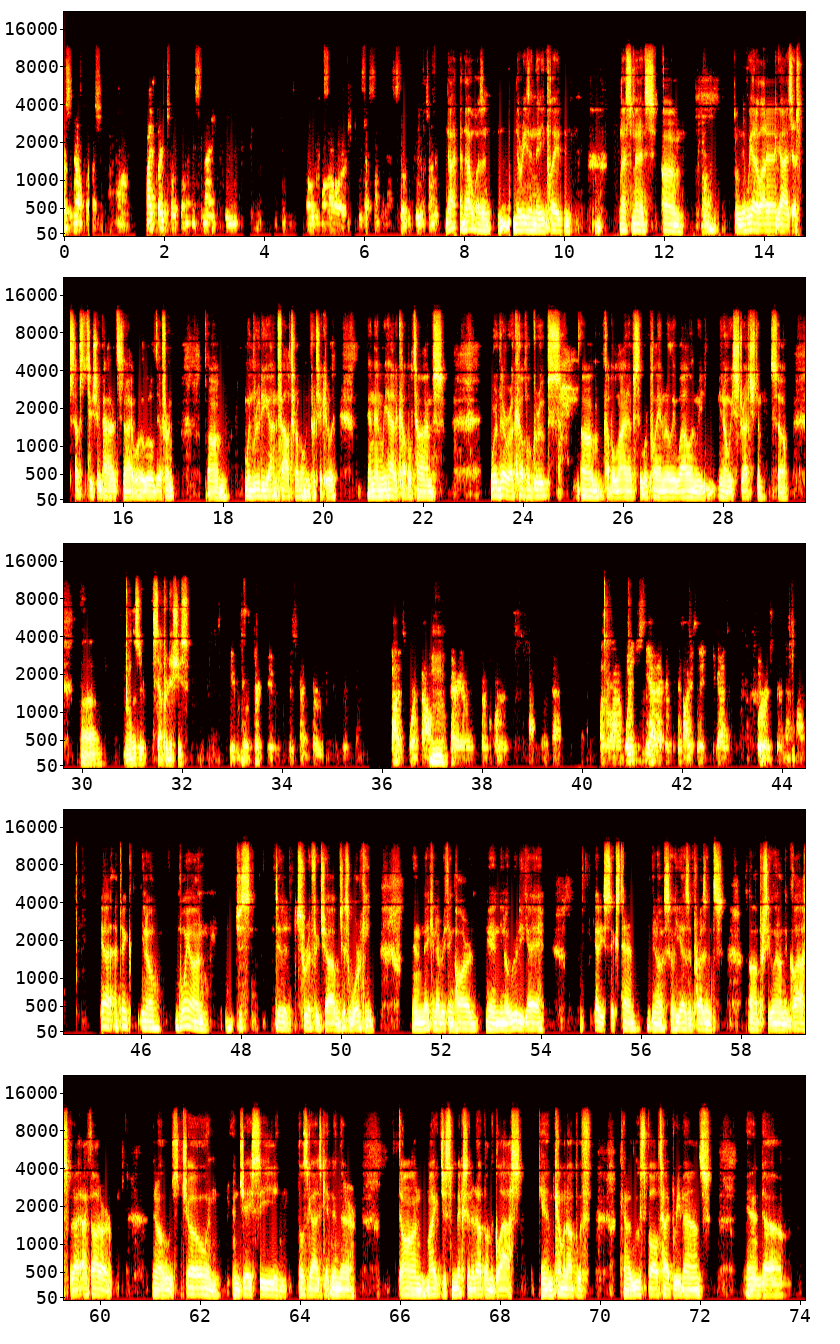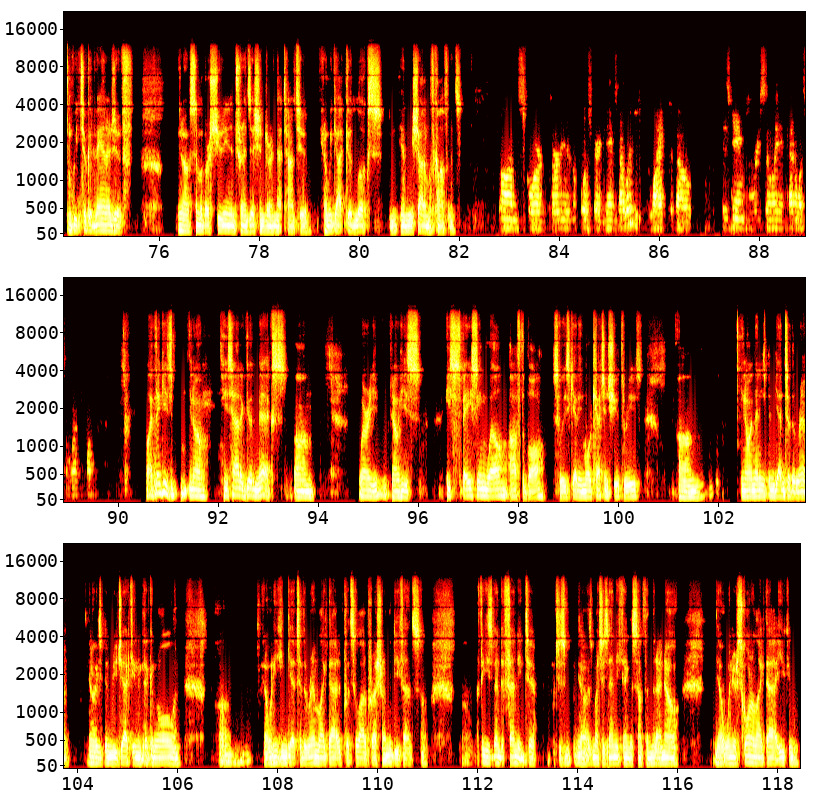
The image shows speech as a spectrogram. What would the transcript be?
personnel question. Um, Mike played 24 minutes tonight. Do or is that something that's still determined? That that wasn't the reason that he played less minutes. Um, we had a lot of guys. Our substitution patterns tonight were a little different. Um, when Rudy got in foul trouble, in particular, and then we had a couple times where there were a couple groups, um, a couple lineups that were playing really well, and we, you know, we stretched them. So uh, those are separate issues. You referred to this kind of got his fourth foul mm-hmm. very early third quarter. That other lineup. What did you see out of that group? Because obviously you guys flourished during that time. Yeah, I think you know Bojan just did a terrific job just working and making everything hard. And, you know, Rudy Gay, forget he's 6'10, you know, so he has a presence, uh, particularly on the glass. But I, I, thought our, you know, it was Joe and, and JC and those guys getting in there, Don, Mike just mixing it up on the glass and coming up with kind of loose ball type rebounds. And uh, we took advantage of, you know, some of our shooting and transition during that time too you know, we got good looks and, and we shot them with confidence. Don scored 30 in the four straight games. Now, what have you liked about his games recently and kind of what's been working for him? Well, I think he's, you know, he's had a good mix um, where, he, you know, he's, he's spacing well off the ball. So he's getting more catch and shoot threes. Um, you know, and then he's been getting to the rim. You know, he's been rejecting and pick and roll and, um, you know, when he can get to the rim like that, it puts a lot of pressure on the defense. So um, I think he's been defending too, which is, you know, as much as anything is something that I know, you know, when you're scoring like that, you can,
